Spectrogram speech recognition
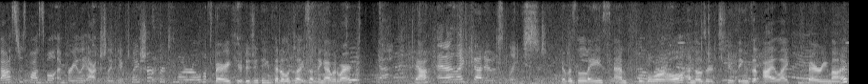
fast as possible. And Braylee actually picked my shirt for tomorrow. It's very cute. Did you think that it looked like something I would wear? Yeah. Yeah? And I like that it was laced. It was lace and floral, and those are two things that I like very much.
